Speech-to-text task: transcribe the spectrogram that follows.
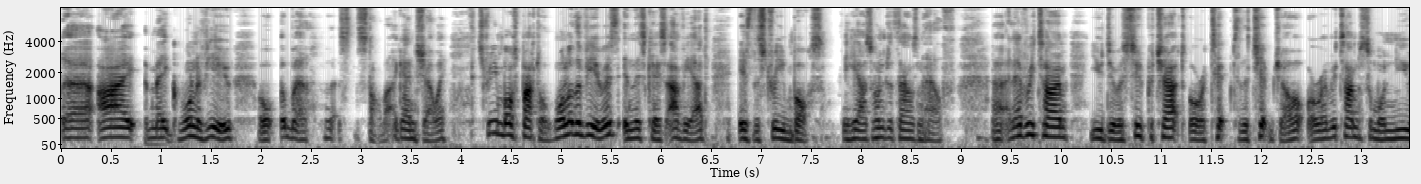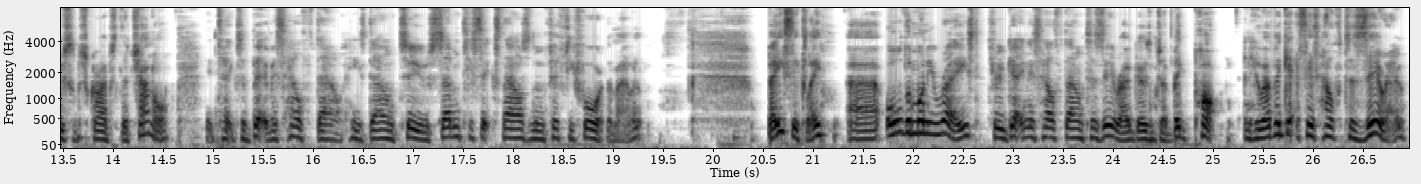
uh, I make one of you, or well, let's start that again, shall we? Stream boss battle. One of the viewers, in this case Aviad, is the stream boss. He has 100,000 health. Uh, and every time you do a super chat or a tip to the chip jar, or every time someone new subscribes to the channel, it takes a bit of his health down. He's down to 76,054 at the moment. Basically, uh, all the money raised through getting his health down to zero goes into a big pot, and whoever gets his health to zero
